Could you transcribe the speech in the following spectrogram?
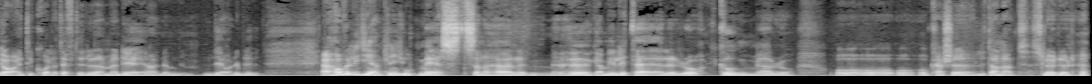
Jag har inte kollat efter det där, men det, det, det har det blivit. Jag har väl egentligen gjort mest såna här höga militärer och kungar och, och, och, och, och kanske lite annat slöder.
